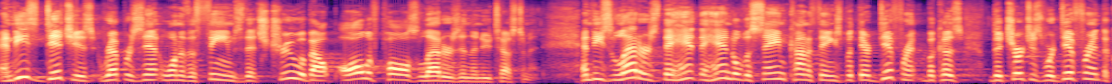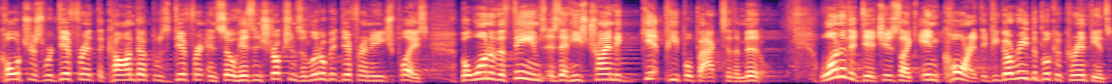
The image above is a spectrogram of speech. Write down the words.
And these ditches represent one of the themes that's true about all of Paul's letters in the New Testament. And these letters, they, ha- they handle the same kind of things, but they're different because the churches were different, the cultures were different, the conduct was different, and so his instruction's a little bit different in each place. But one of the themes is that he's trying to get people back to the middle. One of the ditches, like in Corinth, if you go read the book of Corinthians,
